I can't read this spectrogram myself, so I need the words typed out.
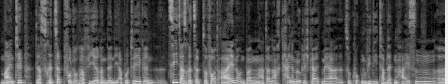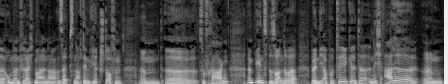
mein Tipp, das Rezept fotografieren, denn die Apotheke äh, zieht das Rezept sofort ein und man hat danach keine Möglichkeit mehr äh, zu gucken, wie die Tabletten heißen, äh, um dann vielleicht mal nach, selbst nach den Wirkstoffen ähm, äh, zu fragen. Ähm, insbesondere, wenn die Apotheke nicht alle ähm,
